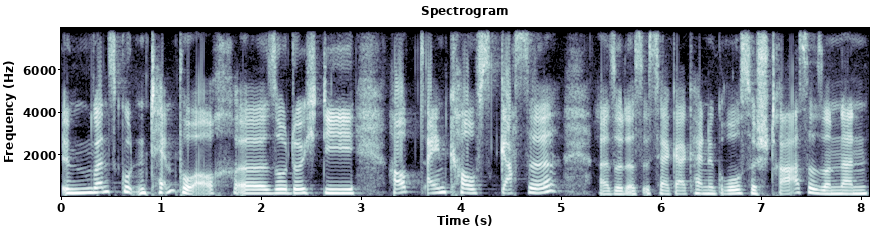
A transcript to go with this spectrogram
im ganz guten Tempo auch äh, so durch die Haupteinkaufsgasse. Also das ist ja gar keine große Straße, sondern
